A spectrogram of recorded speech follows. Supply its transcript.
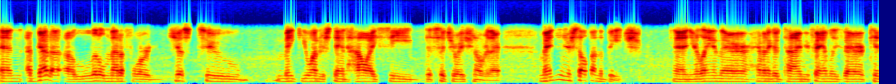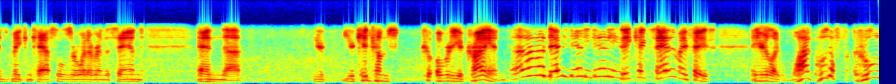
And I've got a, a little metaphor just to make you understand how I see the situation over there. Imagine yourself on the beach and you're laying there having a good time. Your family's there, kids making castles or whatever in the sand, and uh, your your kid comes over to you crying, "Oh, daddy, daddy, daddy! They kicked sand in my face." And you're like, "What? Who the f- who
